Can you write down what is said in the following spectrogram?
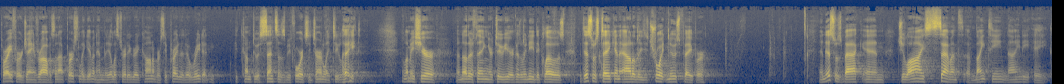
Pray for James Robinson. I've personally given him the Illustrated Great Controversy. Pray that he'll read it and come to his senses before it's eternally too late. let me share another thing or two here because we need to close. This was taken out of the Detroit newspaper. And this was back in July 7th of 1998.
